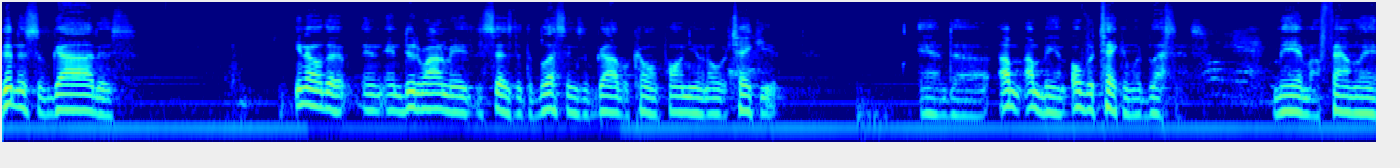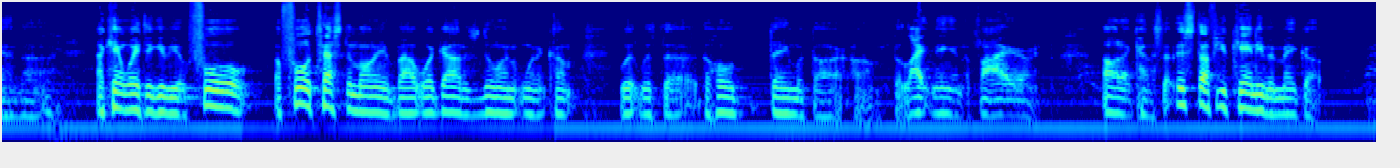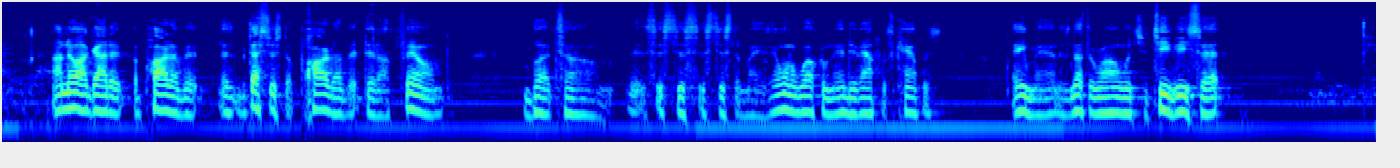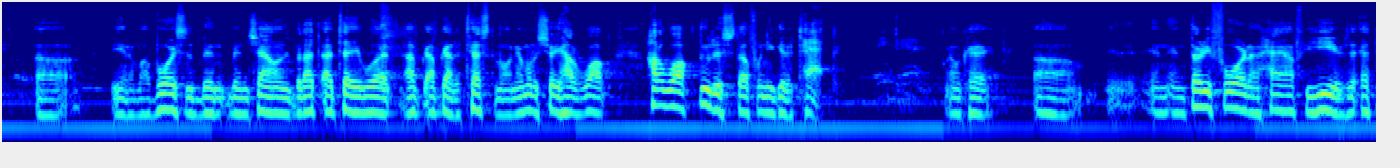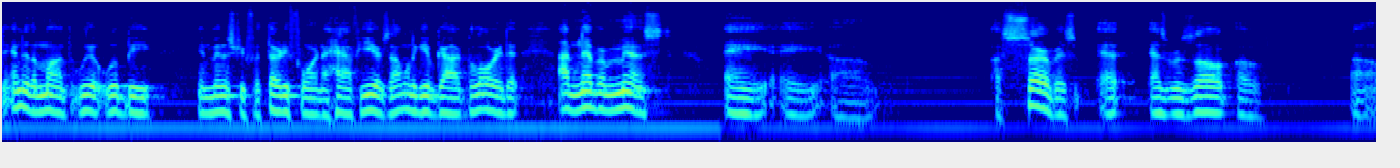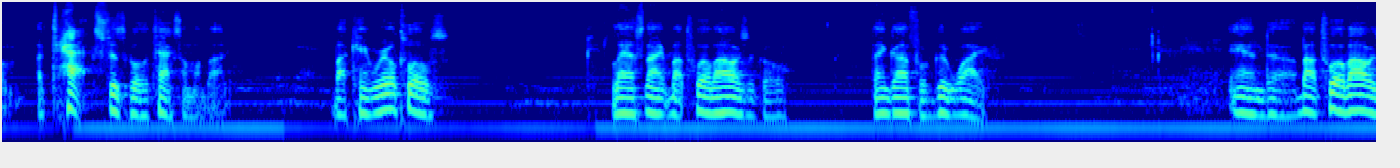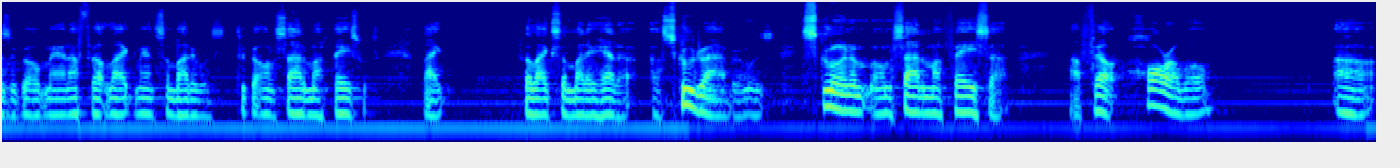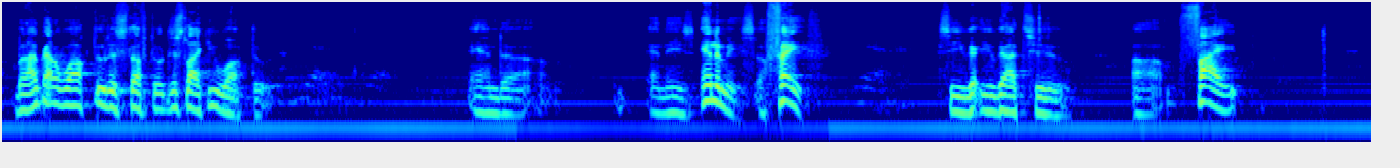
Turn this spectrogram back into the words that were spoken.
goodness of God is, you know, the, in, in Deuteronomy it says that the blessings of God will come upon you and overtake you. And uh, I'm, I'm being overtaken with blessings. Me and my family, and uh, I can't wait to give you a full, a full testimony about what God is doing when it comes with, with the, the whole thing with our, um, the lightning and the fire and all that kind of stuff. It's stuff you can't even make up. I know I got it, a part of it, that's just a part of it that I filmed. But um, it's, it's, just, it's just amazing. I want to welcome the Indianapolis campus. Amen. There's nothing wrong with your TV set. Uh, you know, my voice has been, been challenged, but I, I tell you what, I've, I've got a testimony. I'm going to show you how to walk, how to walk through this stuff when you get attacked. Amen. Okay. Um, in, in 34 and a half years, at the end of the month, we'll, we'll be in ministry for 34 and a half years. I want to give God glory that I've never missed a, a, uh, a service as a result of um, attacks, physical attacks on my body. But I came real close last night, about 12 hours ago. Thank God for a good wife. And uh, about 12 hours ago, man, I felt like, man, somebody was took on the side of my face was like, felt like somebody had a, a screwdriver and was screwing them on the side of my face. I, I felt horrible. Uh, but I've got to walk through this stuff just like you walk through it. And, uh, and these enemies of faith. See, you got, you got to um, fight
